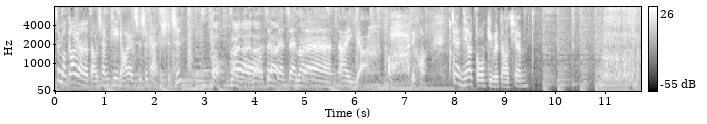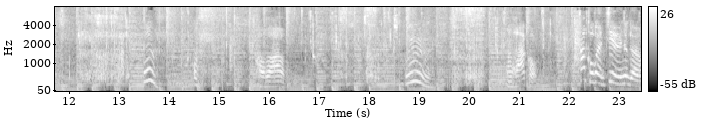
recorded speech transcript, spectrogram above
这么高雅的倒枪批，赶快来吃吃看，试吃。哦，来来来哦，赞赞赞赞！哎呀，哇，你看，这样你要高级的倒枪，好滑哦，嗯，很滑口，它口感介于那个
